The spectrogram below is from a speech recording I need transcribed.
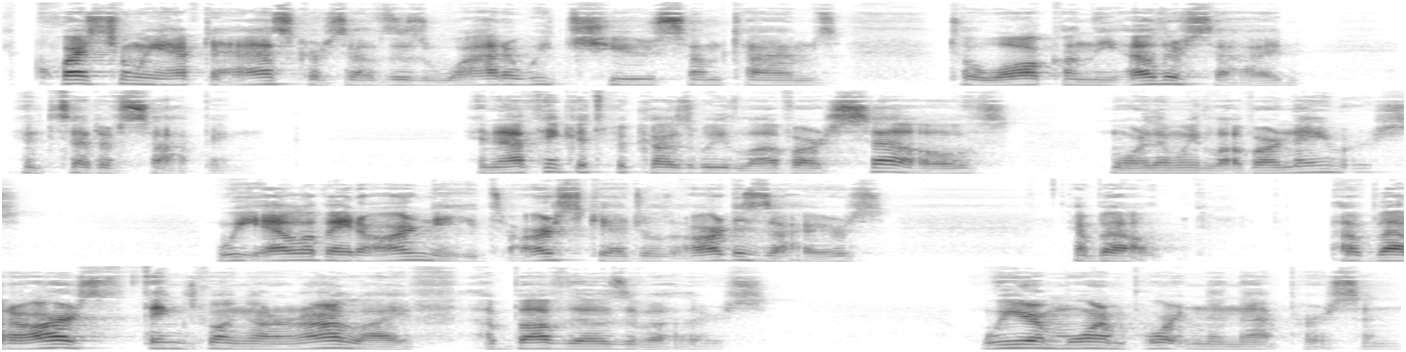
The question we have to ask ourselves is why do we choose sometimes to walk on the other side instead of stopping? And I think it's because we love ourselves more than we love our neighbors. We elevate our needs, our schedules, our desires about about our things going on in our life above those of others. We are more important than that person.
